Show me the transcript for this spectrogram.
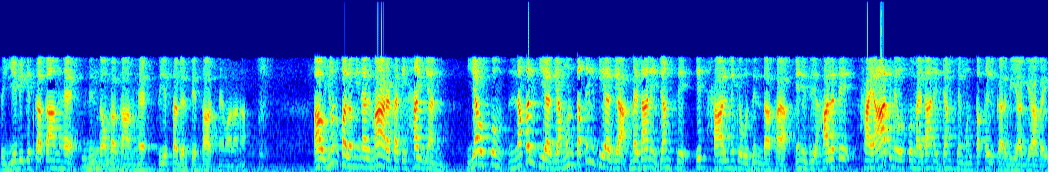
تو یہ بھی کس کا کام ہے؟ زندوں کا کام ہے۔ تو یہ سب ارتساس ہے مولانا۔ او یون قلومین المارکتی حین یا اس کو نقل کیا گیا، منتقل کیا گیا میدان جنگ سے اس حال میں کہ وہ زندہ تھا. یعنی حالت حیات میں اس کو میدان جنگ سے منتقل کر دیا گیا بھائی.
